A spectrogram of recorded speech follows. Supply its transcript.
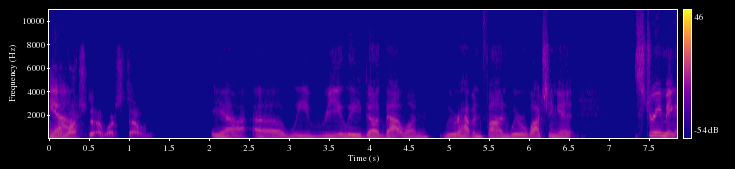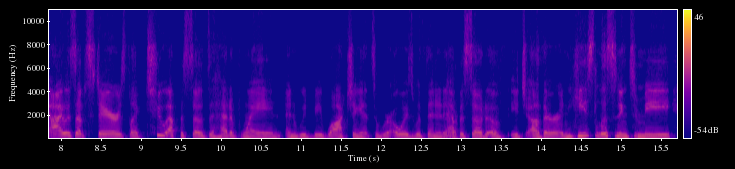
I Yeah, watched it. I watched that one. yeah. Uh, we really dug that one. We were having fun. We were watching it streaming. I was upstairs like two episodes ahead of Wayne, and we'd be watching it. So we're always within an Yeah. episode of each other. And he's listening to me,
